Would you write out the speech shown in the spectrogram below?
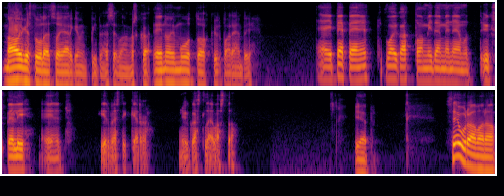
Mä oikeasti luulen, että se on järkemmin pitää se vaan, koska ei noin muut ole kyllä parempi. Ei Pepe nyt voi katsoa miten menee, mutta yksi peli ei nyt hirveästi kerro Newcastle vastaan. Jep. Seuraavana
